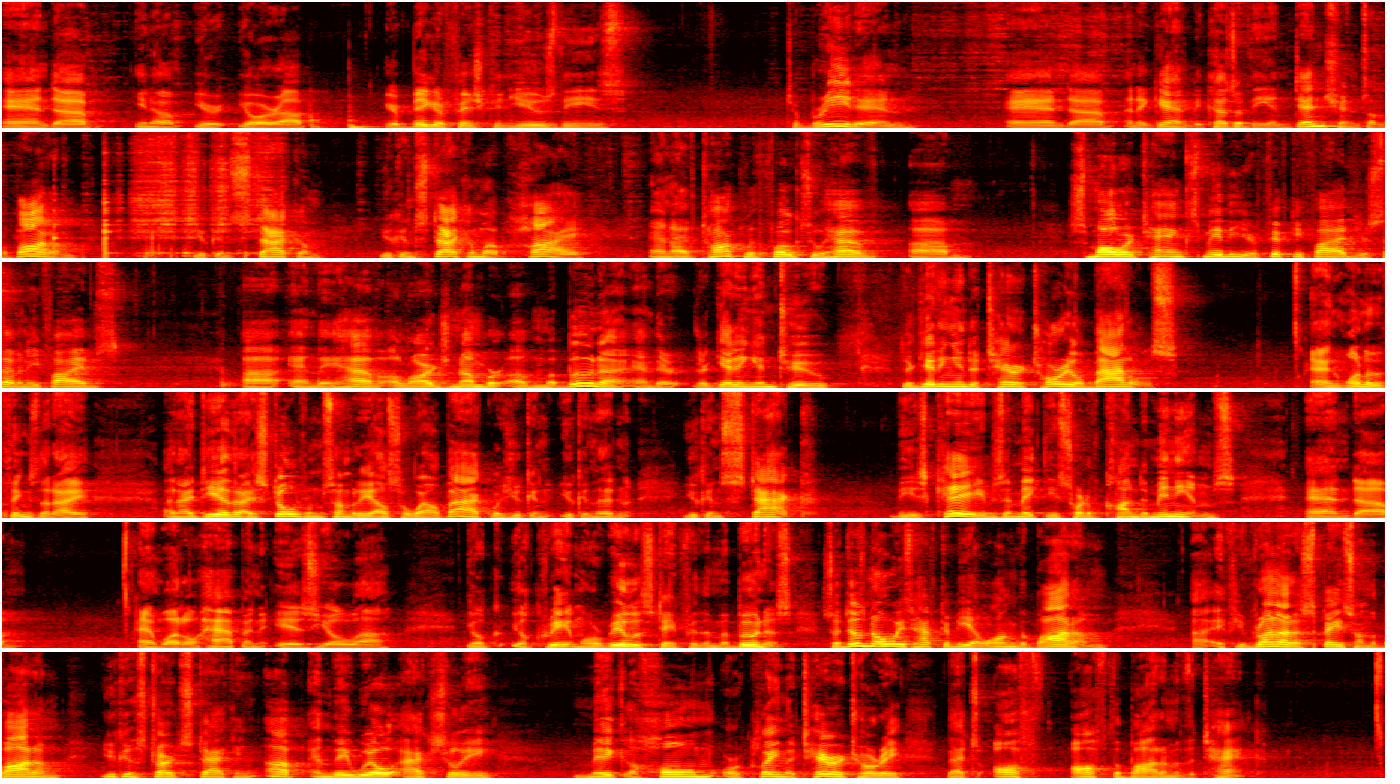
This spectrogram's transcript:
and uh, you know, your your uh, your bigger fish can use these to breed in, and uh, and again, because of the indentions on the bottom, you can stack them. You can stack them up high, and I've talked with folks who have um, smaller tanks, maybe your 55, your 75s, uh, and they have a large number of Mabuna, and they're they're getting into they're getting into territorial battles and one of the things that I, an idea that I stole from somebody else a while back was you can you can then you can stack these caves and make these sort of condominiums, and uh, and what'll happen is you'll uh, you'll you'll create more real estate for the Mabunas. So it doesn't always have to be along the bottom. Uh, if you've run out of space on the bottom, you can start stacking up, and they will actually make a home or claim a territory that's off off the bottom of the tank.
